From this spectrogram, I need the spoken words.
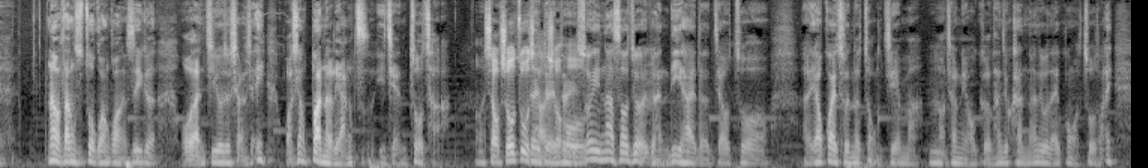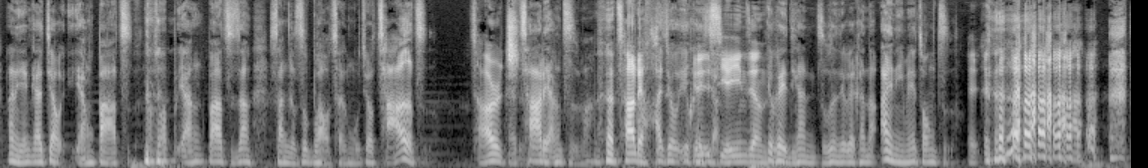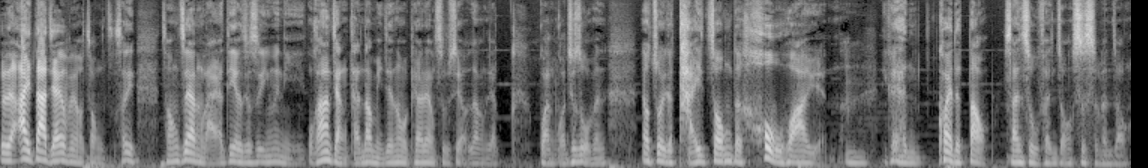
那我当时做观光也是一个偶然机会，就想一下，哎，好像断了两指。以前做茶，哦，小时候做茶的时候，所以那时候就有一个很厉害的叫做呃妖怪村的总监嘛，啊叫牛哥，他就看，他就来跟我做说，哎，那你应该叫杨八子。他说杨八子这样三个字不好称呼，叫茶二子。茶二指，擦两指嘛，擦两啊就又可以谐音这样子，又可以，你看主持人就可以看到爱你没终止，对不对？爱大家又没有终止，所以从这样来啊。第二个就是因为你，我刚刚讲谈到民间那么漂亮，是不是要让人家观光？就是我们要做一个台中的后花园嗯，你可以很快的到，三十五分钟、四十分钟，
